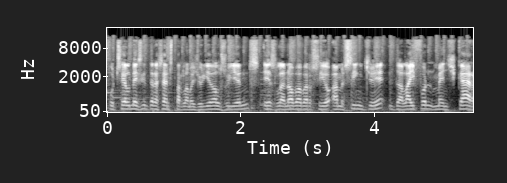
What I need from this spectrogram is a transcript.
potser el més interessant per la majoria dels oients és la nova versió amb 5G de l'iPhone menys car,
